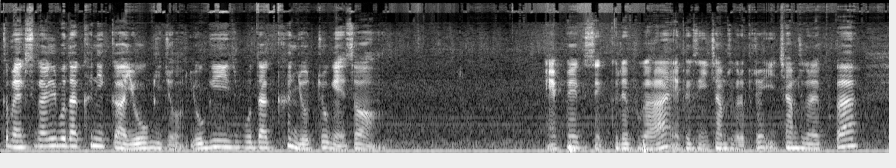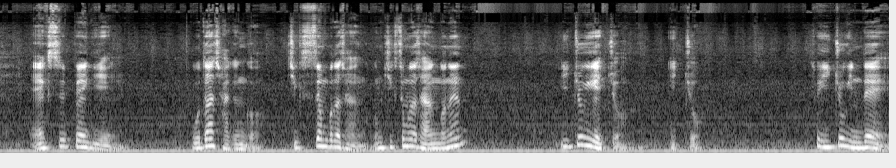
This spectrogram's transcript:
그럼 x가 1보다 크니까 여기죠. 여기보다 큰 요쪽에서 fx 그래프가 fx 2차 함수 그래프죠. 2차 함수 그래프가 x 빼기 1보다 작은 거, 직선보다 작은 거. 그럼 직선보다 작은 거는 이쪽이겠죠. 이쪽. 그래서 이쪽인데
